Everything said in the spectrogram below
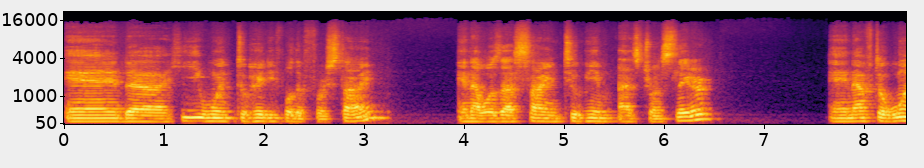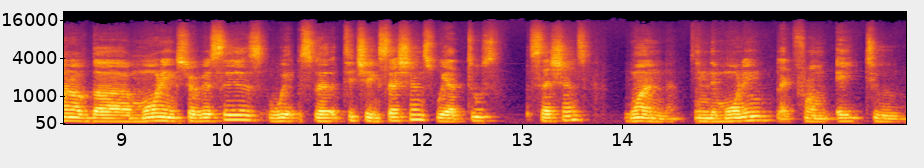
and uh, he went to Haiti for the first time, and I was assigned to him as translator. And after one of the morning services, with uh, teaching sessions, we had two sessions. One in the morning, like from eight to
